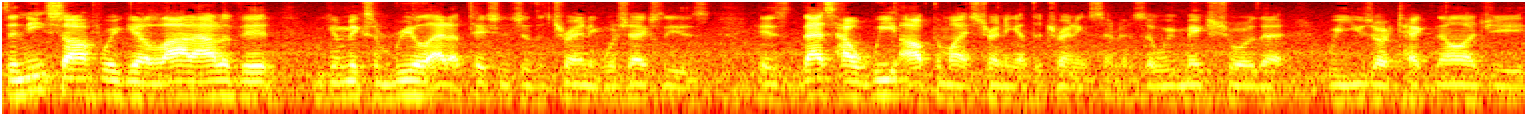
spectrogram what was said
it's a neat software. You get a lot out of it. We can make some real adaptations to the training, which actually is is that's how we optimize training at the training center. So we make sure that we use our technology,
